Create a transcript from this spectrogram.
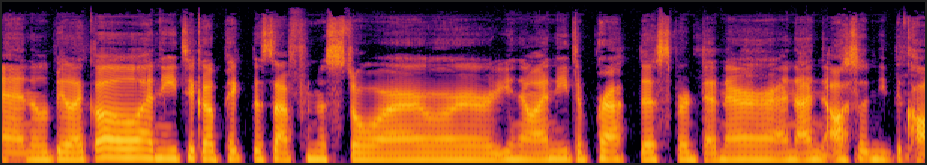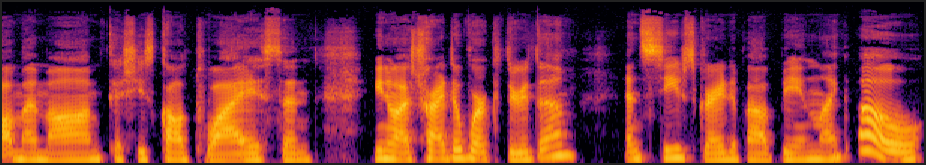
And it'll be like, oh, I need to go pick this up from the store, or, you know, I need to prep this for dinner. And I also need to call my mom because she's called twice. And, you know, I've tried to work through them. And Steve's great about being like, oh,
